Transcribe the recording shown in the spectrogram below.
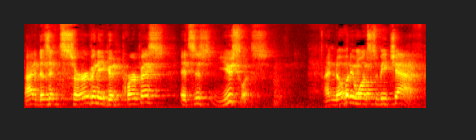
right? It doesn't serve any good purpose. It's just useless. And nobody wants to be chaff.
